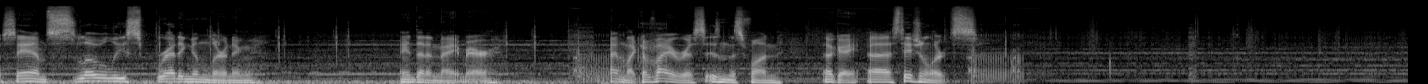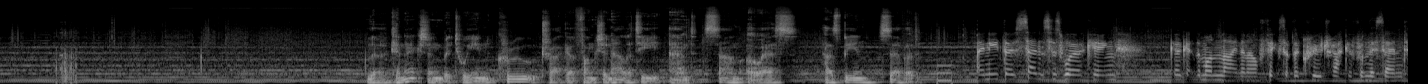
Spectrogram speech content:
Sam slowly spreading and learning. Ain't that a nightmare? I'm like a virus. Isn't this fun? Okay, uh, station alerts. Connection between crew tracker functionality and SAM OS has been severed. I need those sensors working. Go get them online and I'll fix up the crew tracker from this end.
